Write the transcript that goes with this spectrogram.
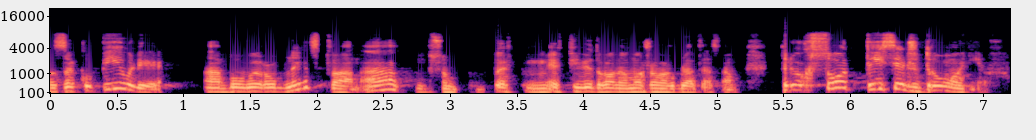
закупівлі або виробництва, а, fpv дрони можемо робити там 300 тисяч дронів.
